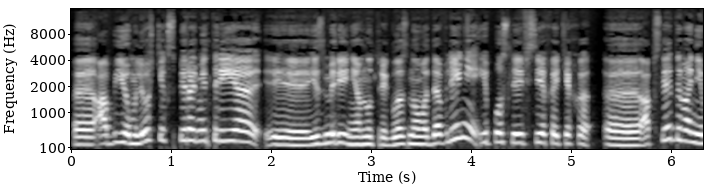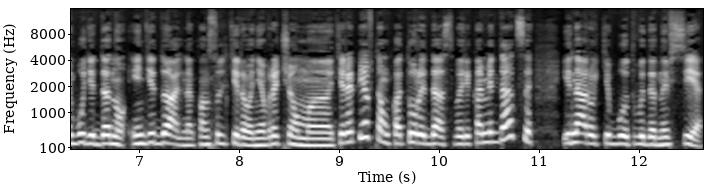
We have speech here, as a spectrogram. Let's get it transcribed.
э, объем легких спирометрия, э, измерение внутриглазного давления, и после всех этих э, обследований будет дано индивидуальное консультирование врачом-терапевтом, который даст свои рекомендации, и на руки будут выданы все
